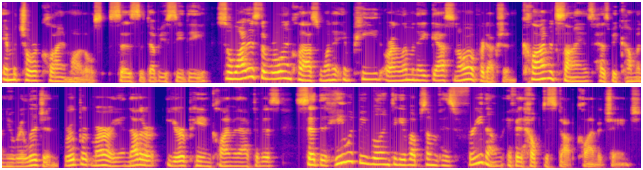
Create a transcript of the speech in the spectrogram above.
immature climate models, says the WCD. So why does the ruling class want to impede or eliminate gas and oil production? Climate science has become a new religion. Rupert Murray, another European climate activist, said that he would be willing to give up some of his freedom if it helped to stop climate change.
